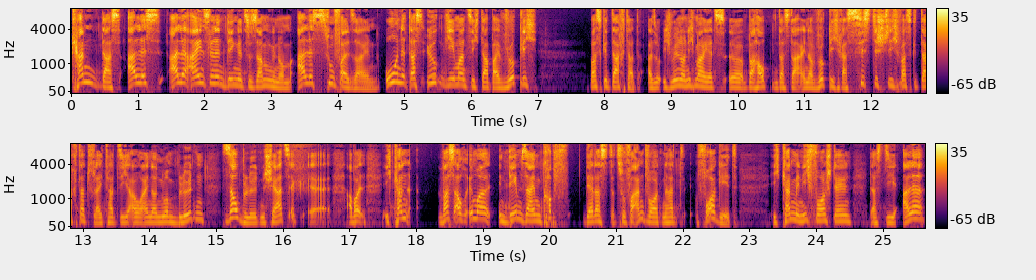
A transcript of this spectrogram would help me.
kann das alles, alle einzelnen Dinge zusammengenommen, alles Zufall sein, ohne dass irgendjemand sich dabei wirklich was gedacht hat. Also ich will noch nicht mal jetzt äh, behaupten, dass da einer wirklich rassistisch sich was gedacht hat. Vielleicht hat sich auch einer nur einen blöden, saublöden Scherz. Äh, aber ich kann, was auch immer in dem seinem Kopf, der das zu verantworten hat, vorgeht. Ich kann mir nicht vorstellen, dass die alle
